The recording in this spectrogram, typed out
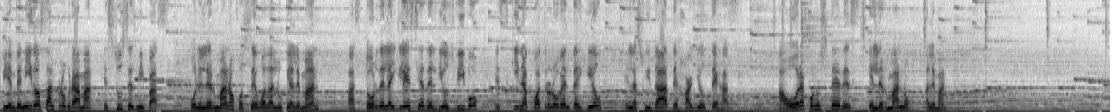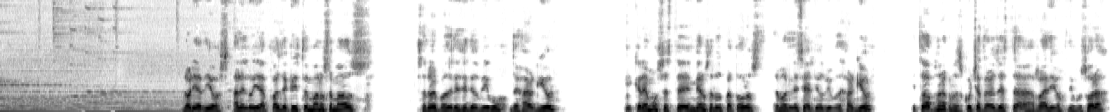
Bienvenidos al programa Jesús es mi paz con el hermano José Guadalupe Alemán, pastor de la Iglesia del Dios Vivo, esquina 490 Hill, en la ciudad de Hargill, Texas. Ahora con ustedes el hermano Alemán. Gloria a Dios. Aleluya. Paz de Cristo, hermanos amados. Saludos al poder de Dios vivo de Hargill. Y queremos este, enviar un saludo para todos los hermanos de la Iglesia del Dios vivo de Hargill y toda persona que nos escucha a través de esta radio difusora,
